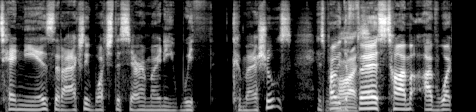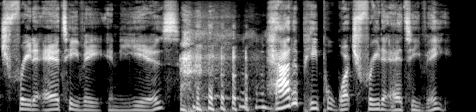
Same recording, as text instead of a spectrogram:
10 years that I actually watched the ceremony with commercials. It's probably Right. the first time I've watched free to air TV in years. How do people watch free to air TV?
